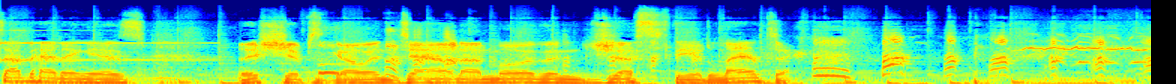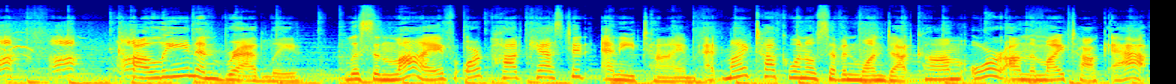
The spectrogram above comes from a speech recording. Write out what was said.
subheading is this ship's going down on more than just the Atlantic. Colleen and Bradley. Listen live or podcast it anytime at mytalk1071.com or on the MyTalk app.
